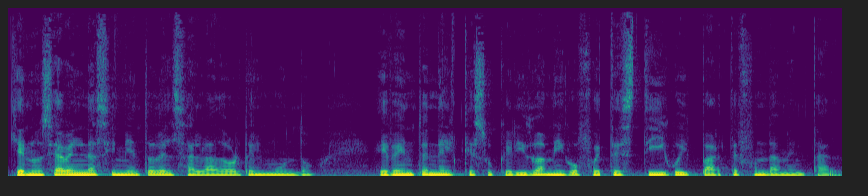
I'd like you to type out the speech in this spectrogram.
que anunciaba el nacimiento del Salvador del mundo, evento en el que su querido amigo fue testigo y parte fundamental.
